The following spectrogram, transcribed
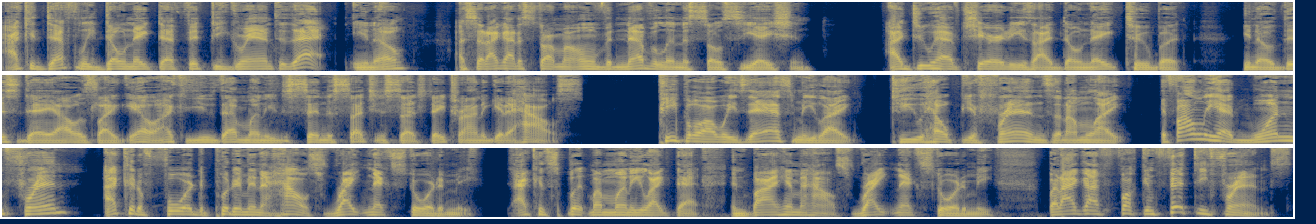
I could definitely donate that 50 grand to that, you know? I said, I got to start my own benevolent association. I do have charities I donate to, but you know, this day I was like, yo, I could use that money to send to such and such. They trying to get a house. People always ask me, like, do you help your friends? And I'm like, if I only had one friend, I could afford to put him in a house right next door to me. I could split my money like that and buy him a house right next door to me. But I got fucking 50 friends.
